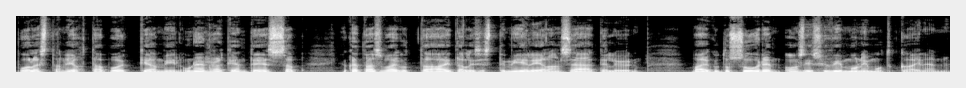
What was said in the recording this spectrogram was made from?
puolestaan johtaa poikkeamiin unen rakenteessa joka taas vaikuttaa haitallisesti mielialan säätelyyn. Vaikutussuhde on siis hyvin monimutkainen.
